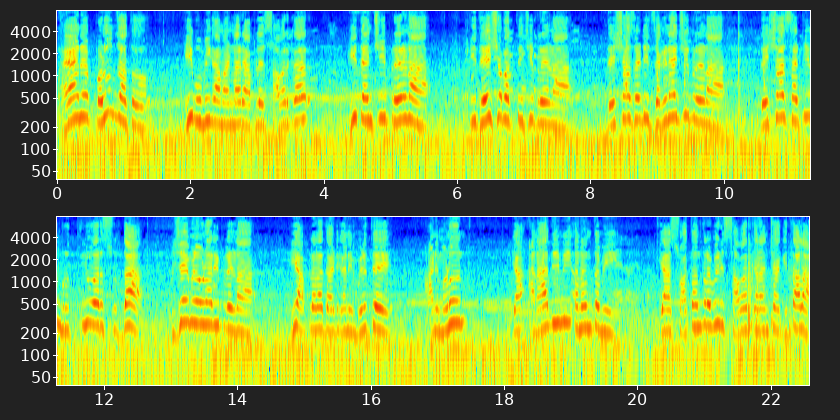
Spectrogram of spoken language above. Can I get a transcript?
भयाने पळून जातो. ही भूमिका मांडणारे आपले सावरकर ही त्यांची प्रेरणा ही देशभक्तीची प्रेरणा देशासाठी जगण्याची प्रेरणा देशासाठी मृत्यूवर सुद्धा विजय मिळवणारी प्रेरणा ही आपल्याला त्या ठिकाणी मिळते. आणि म्हणून या अनादिमी अनंतमी या स्वातंत्र्यवीर सावरकरांच्या गीताला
